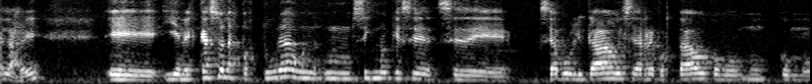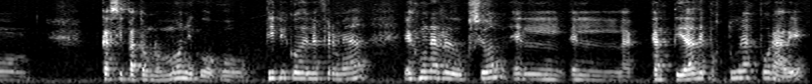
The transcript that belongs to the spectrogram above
al ave. Eh, y en el caso de las posturas, un, signo que se, ha publicado y se ha reportado como casi patognomónico o típico de la enfermedad es una reducción en, la cantidad de posturas por ave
